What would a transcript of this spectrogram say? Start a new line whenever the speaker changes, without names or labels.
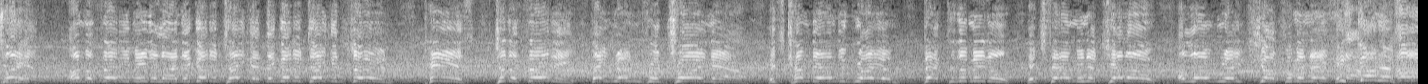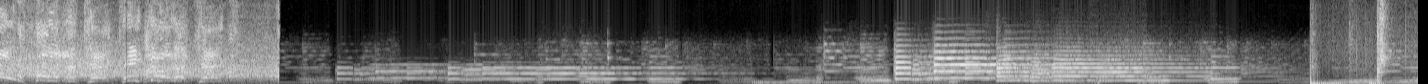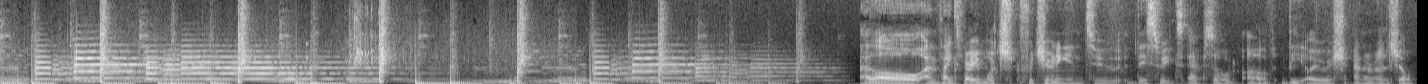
It. On the 30 metre line, they've got to take it. They've got to take it soon. Pierce to the 30. They run for a try now. It's come down to Graham. Back to the middle. It's found Minichiello. A long range shot from Manassa.
He's got it.
Oh, what a kick.
He got
what
it.
a kick.
Hello, and thanks very much for tuning in to this week's episode of the Irish NRL Show.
